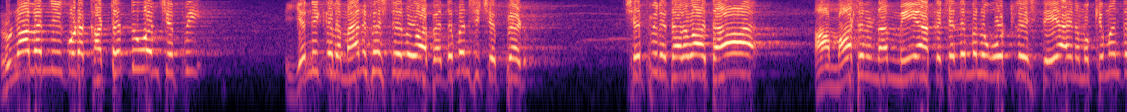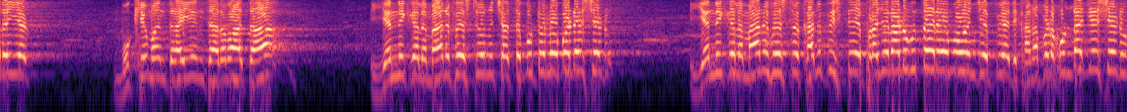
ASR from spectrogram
రుణాలన్నీ కూడా కట్టద్దు అని చెప్పి ఎన్నికల మేనిఫెస్టోలో ఆ పెద్ద మనిషి చెప్పాడు. చెప్పిన తర్వాత ఆ మాటను నమ్మి అక్క చెల్లెమ్మలు ఓట్లేస్తే ఆయన ముఖ్యమంత్రి అయ్యాడు. ముఖ్యమంత్రి అయిన తర్వాత ఎన్నికల మేనిఫెస్టోను చెత్తబుట్టలో పడేశాడు. ఎన్నికల మేనిఫెస్టో కనిపిస్తే ప్రజలు అడుగుతారేమో అని చెప్పి అది కనపడకుండా చేశాడు.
